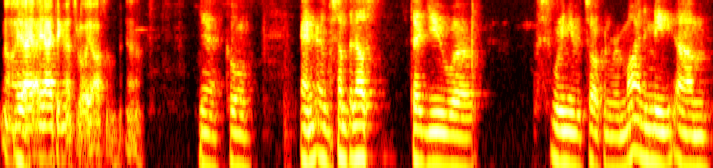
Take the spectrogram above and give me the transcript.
no, yeah. I, I think that's really awesome. Yeah. Yeah, cool. And something else that you, uh, when you were talking, reminded me, um,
